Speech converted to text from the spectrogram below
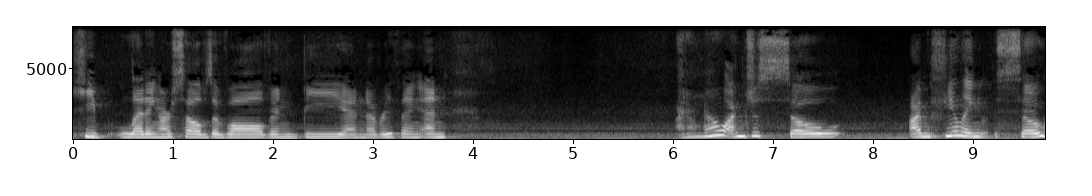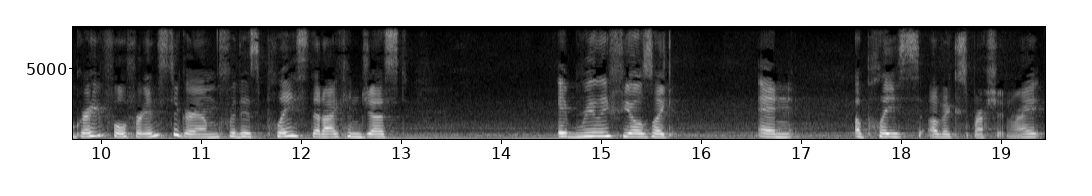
keep letting ourselves evolve and be and everything. And I don't know, I'm just so I'm feeling so grateful for Instagram for this place that I can just it really feels like an a place of expression, right?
